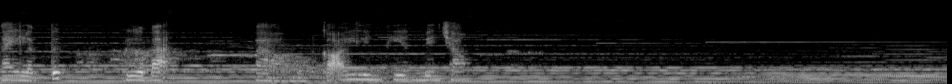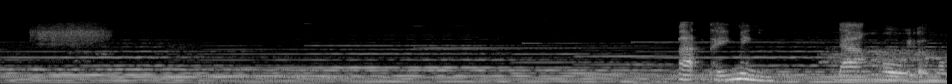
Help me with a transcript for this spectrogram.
ngay lập tức đưa bạn vào một cõi linh thiêng bên trong. Bạn thấy mình ngồi ở một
